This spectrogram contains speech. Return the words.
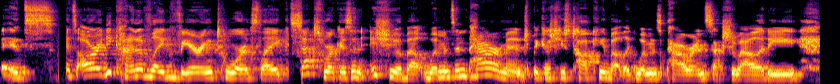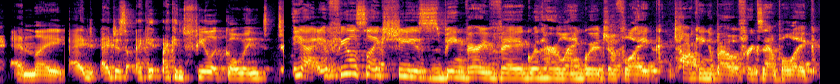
It's it's already kind of like veering towards like sex work is an issue about women's empowerment because she's talking about like women's power and sexuality and like I, I just I can, I can feel it going to, Yeah, it feels like she's being very vague with her language of like talking about, for example, like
